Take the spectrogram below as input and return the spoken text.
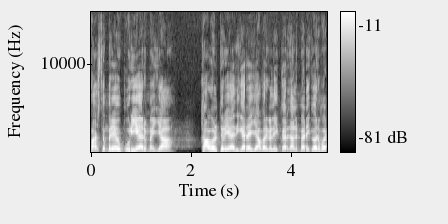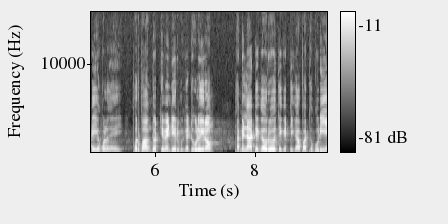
பாசத்துக்கு கூறிய அருமையா காவல்துறை அதிகாரி ஐயா அவர்கள் எங்கே இருந்தாலும் மேடைக்கு வரும்படி உங்களது பொறுப்பாகம் தொட்டு வேண்டி விரும்பி கேட்டுக்கொள்கிறோம். தமிழ்நாட்டு கௌரவத்தை கட்டி காப்பாற்றக்கூடிய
